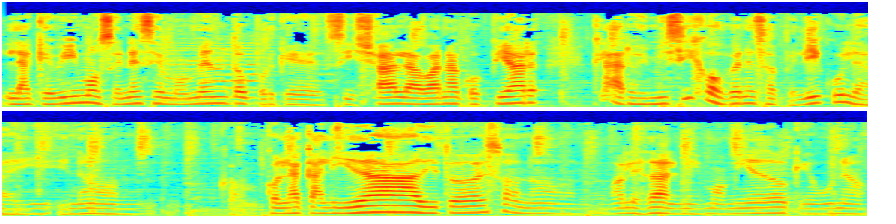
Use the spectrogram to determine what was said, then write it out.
la que vimos en ese momento porque si ya la van a copiar, claro, y mis hijos ven esa película y, y no, con, con la calidad y todo eso, no, no les da el mismo miedo que uno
